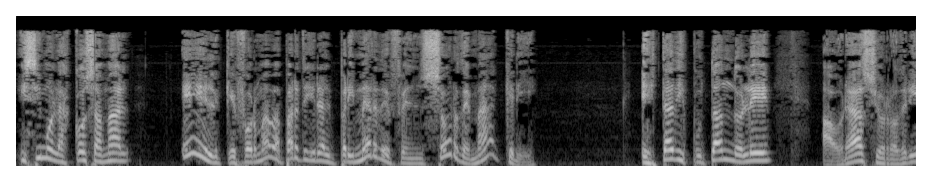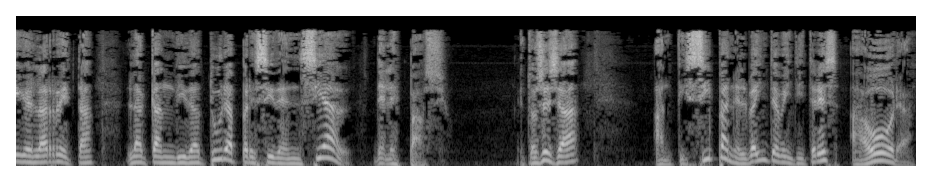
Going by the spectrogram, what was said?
hicimos las cosas mal, él que formaba parte y era el primer defensor de Macri está disputándole a Horacio Rodríguez Larreta la candidatura presidencial del espacio. Entonces ya anticipan el 2023 ahora.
